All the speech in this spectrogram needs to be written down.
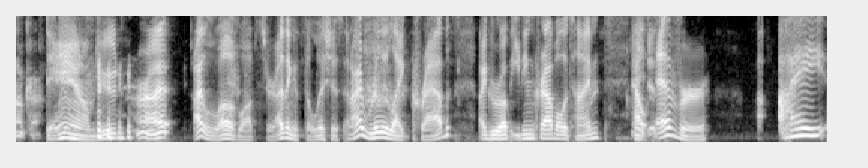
okay, Damn, dude. all right, I love lobster. I think it's delicious. And I really like crab. I grew up eating crab all the time. Yeah. However, I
